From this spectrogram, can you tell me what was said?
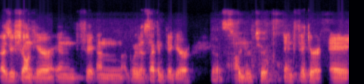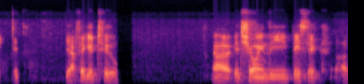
as you've shown here in, and I believe the second figure. Yes, figure um, two. In figure A, it, yeah, figure two. Uh, it's showing the basic uh,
